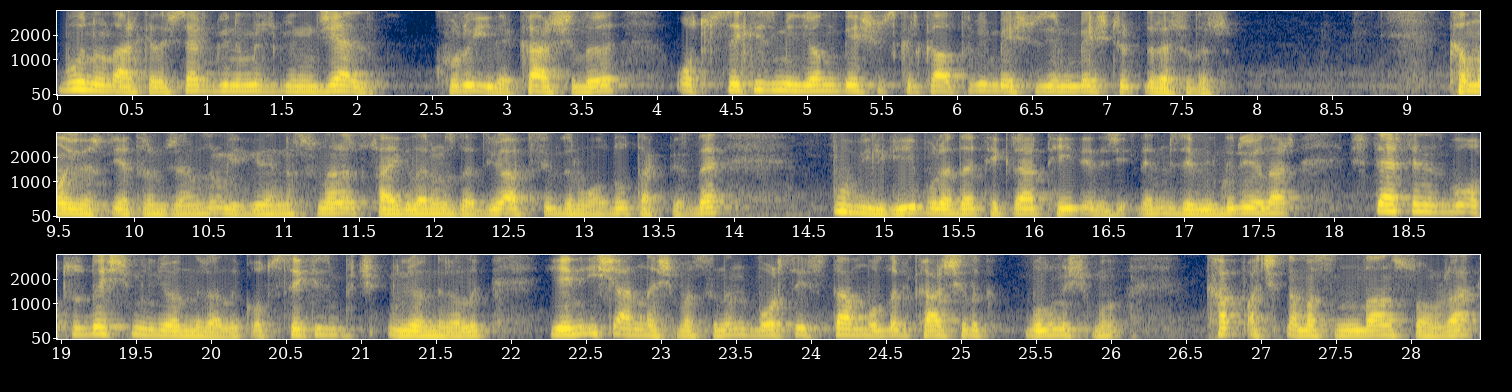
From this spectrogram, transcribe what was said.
Bunun arkadaşlar günümüz güncel kuru ile karşılığı 38 milyon 546 bin 525 Türk lirasıdır. Kamuoyu yatırımcılarımızın bilgilerini sunarız saygılarımızla diyor. Aksi bir durum olduğu takdirde bu bilgiyi burada tekrar teyit edeceklerini bize bildiriyorlar. İsterseniz bu 35 milyon liralık, 38,5 milyon liralık yeni iş anlaşmasının Borsa İstanbul'da bir karşılık bulmuş mu? KAP açıklamasından sonra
